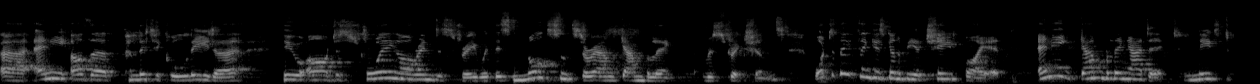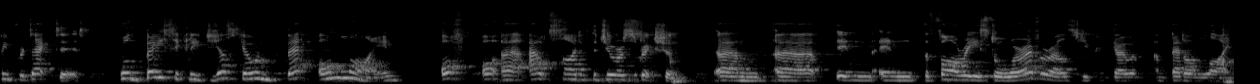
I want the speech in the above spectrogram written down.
uh, any other political leader who are destroying our industry with this nonsense around gambling restrictions. What do they think is going to be achieved by it? any gambling addict who needs to be protected will basically just go and bet online off uh, outside of the jurisdiction um, uh, in in the Far East or wherever else you can go and, bet online.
